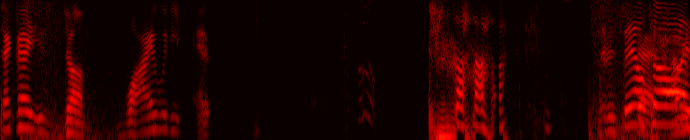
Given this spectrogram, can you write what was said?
That guy is dumb. Why would he? e- That is Fail bad. to How all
